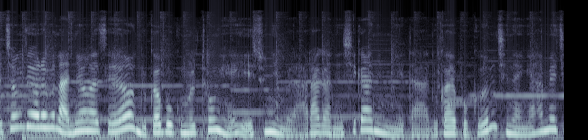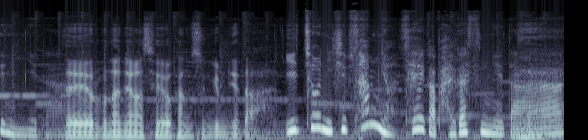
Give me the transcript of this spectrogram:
애청자 여러분 안녕하세요. 누가복음을 통해 예수님을 알아가는 시간입니다. 누가복음 진행의 함혜진입니다. 네, 여러분 안녕하세요. 강승규입니다. 2023년 새해가 밝았습니다.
